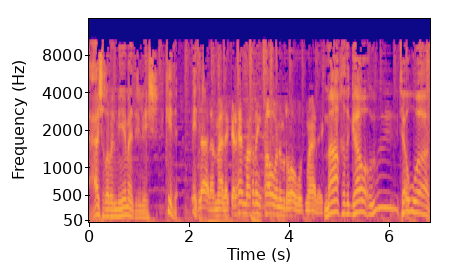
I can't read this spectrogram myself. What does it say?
10% ما أدري ليش. كذا لا لا ما عليك. الحين ماخذين قهوة بنروق ما عليك. ماخذ قهوة؟ أوي، توك.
